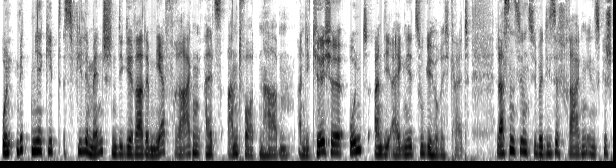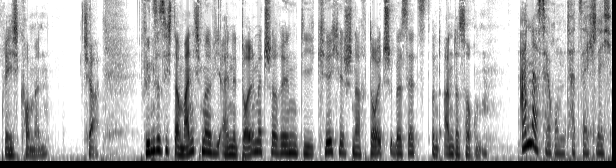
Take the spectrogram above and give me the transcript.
und mit mir gibt es viele Menschen, die gerade mehr Fragen als Antworten haben an die Kirche und an die eigene Zugehörigkeit. Lassen Sie uns über diese Fragen ins Gespräch kommen. Tja, Fühlen Sie sich da manchmal wie eine Dolmetscherin, die Kirchisch nach Deutsch übersetzt und andersherum? Andersherum tatsächlich.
